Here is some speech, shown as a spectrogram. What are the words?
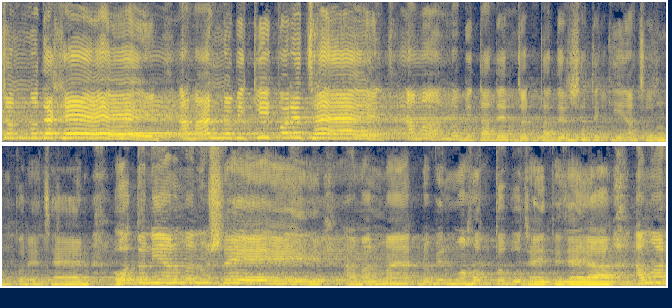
জন্য দেখে আমার নবী কি করেছেন? আমার নবী তাদের তাদের সাথে কি আচরণ করেছেন? ও দুনিয়ার মানুষ আমার মায়ার নবীর মহত্ব বুঝাইতে যায়া, আমার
